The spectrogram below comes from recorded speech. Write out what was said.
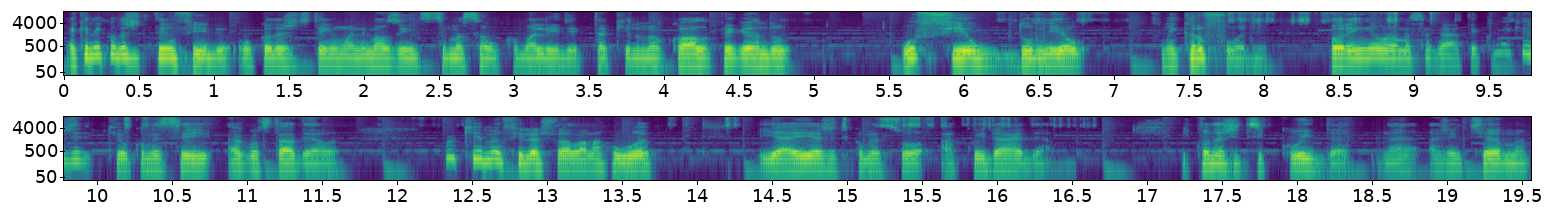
É que nem quando a gente tem um filho, ou quando a gente tem um animalzinho de estimação, como a Lídia, que está aqui no meu colo, pegando o fio do meu microfone. Porém, eu amo essa gata. E como é que, gente, que eu comecei a gostar dela? Porque meu filho achou ela na rua e aí a gente começou a cuidar dela. E quando a gente cuida, né, a gente ama,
